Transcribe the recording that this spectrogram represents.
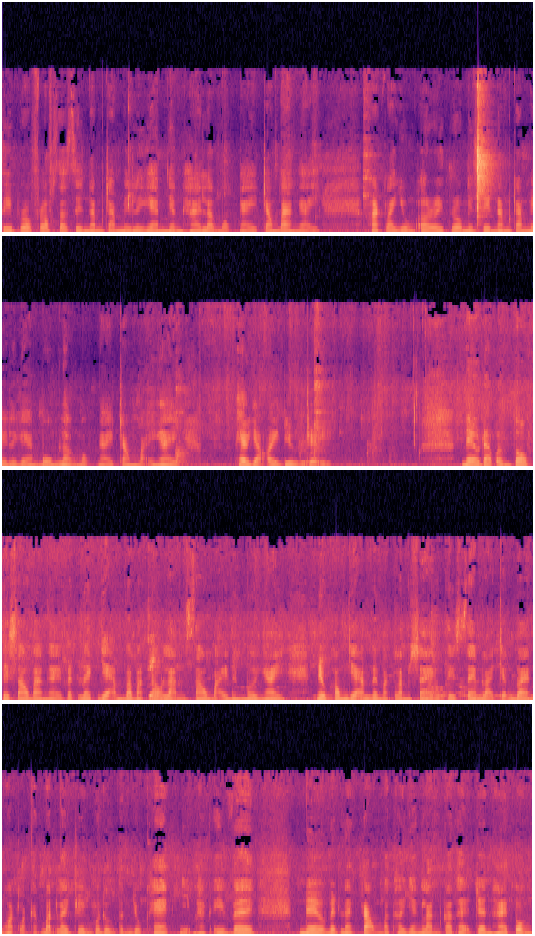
ciprofloxacin 500mg nhân 2 lần một ngày trong 3 ngày. Hoặc là dùng erythromycin 500mg 4 lần một ngày trong 7 ngày. Theo dõi, điều trị nếu đáp ứng tốt thì sau 3 ngày vết lết giảm và bắt đầu lành sau 7 đến 10 ngày. Nếu không giảm về mặt lâm sàng thì xem lại chẩn đoán hoặc là các bệnh lây truyền qua đường tình dục khác, nhiễm HIV. Nếu vết lết rộng và thời gian lành có thể trên 2 tuần,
